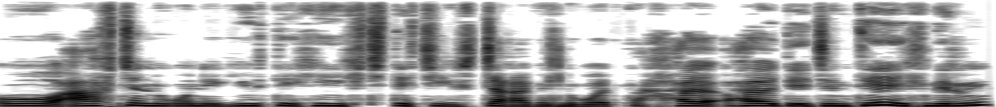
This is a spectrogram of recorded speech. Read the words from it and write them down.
оо аав чинь нөгөө нэг юутэй хин ихчтэй чи ирж байгаа гэл нөгөө хойд ээж нь тий ихнэр нь.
